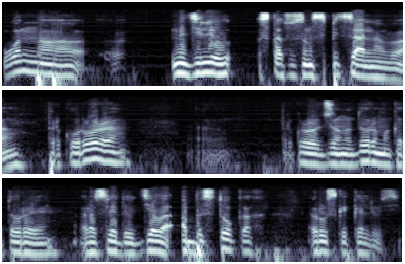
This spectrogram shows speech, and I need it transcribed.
Он э, наделил статусом специального прокурора э, прокурора Джона Дорема, который расследует дело об истоках русской коллюзии.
